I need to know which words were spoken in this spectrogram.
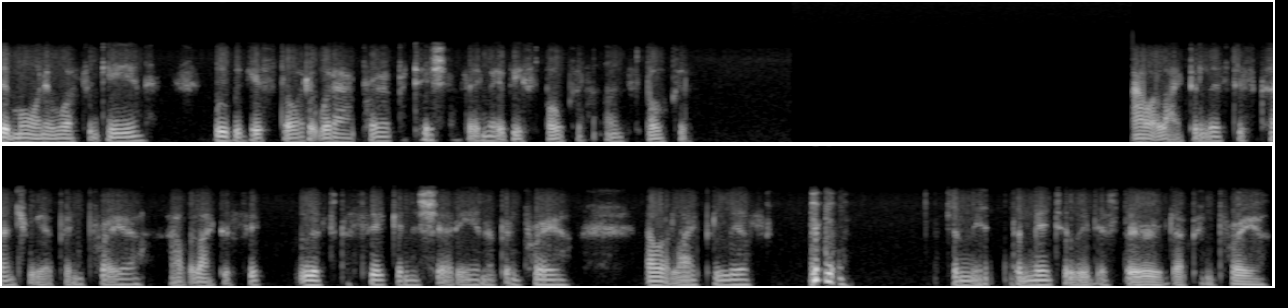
Good morning once again. We will get started with our prayer petitions. They may be spoken or unspoken. I would like to lift this country up in prayer. I would like to lift the sick and the shut in up in prayer. I would like to lift the, the mentally disturbed up in prayer.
